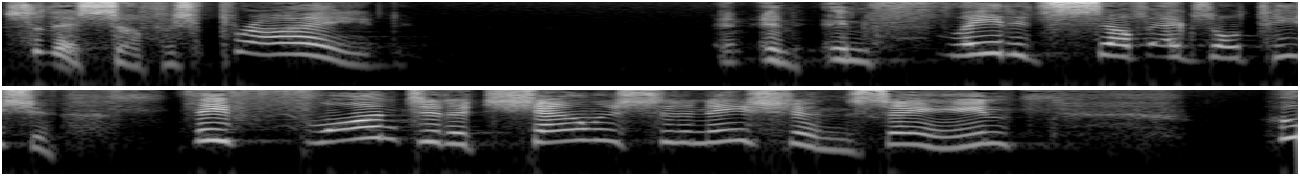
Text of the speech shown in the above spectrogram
So there's selfish pride and, and inflated self exaltation. They flaunted a challenge to the nation, saying, Who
